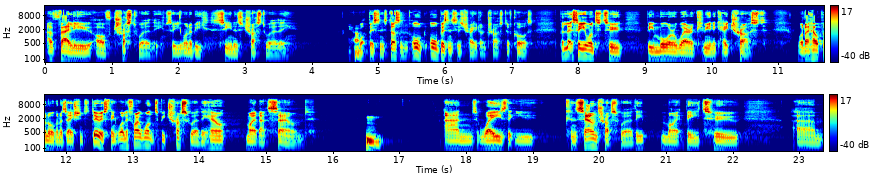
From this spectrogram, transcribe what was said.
a value of trustworthy. So, you want to be seen as trustworthy. Yeah. What business doesn't? All, all businesses trade on trust, of course. But let's say you wanted to be more aware and communicate trust. What I help an organization to do is think, well, if I want to be trustworthy, how might that sound? Mm. And ways that you can sound trustworthy might be to um,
